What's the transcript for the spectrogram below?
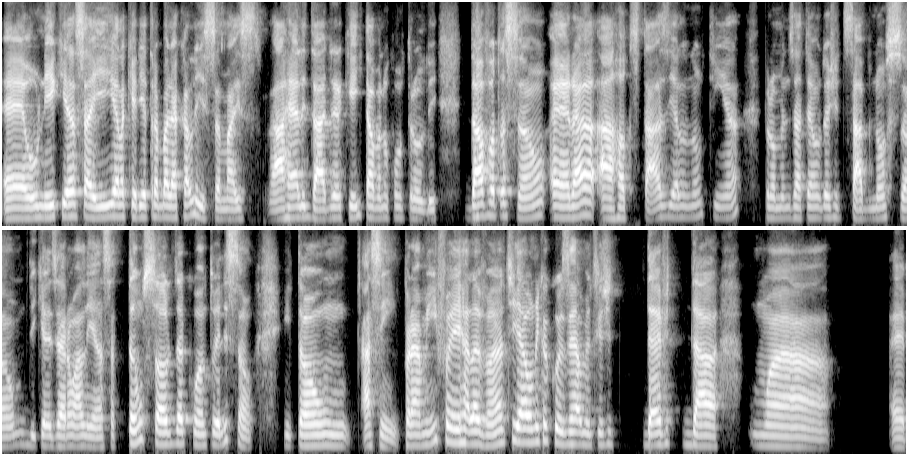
é, o Nick ia sair e ela queria trabalhar com a Lisa, mas a realidade era que quem estava no controle da votação era a Rockstars e ela não tinha, pelo menos até onde a gente sabe, noção de que eles eram uma aliança tão sólida quanto eles são. Então, assim, para mim foi irrelevante e a única coisa realmente que a gente deve dar uma é,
